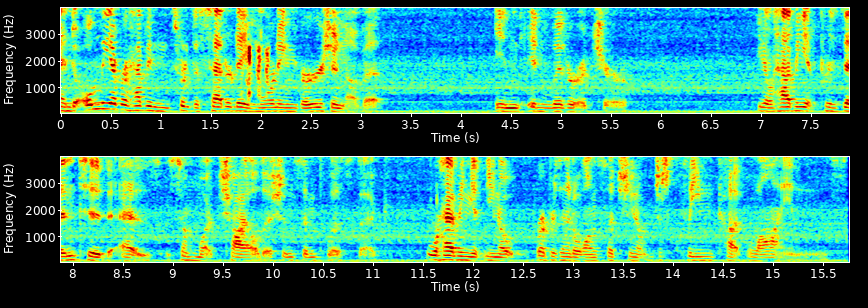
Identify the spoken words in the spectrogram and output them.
And only ever having sort of the Saturday morning version of it in in literature you know, having it presented as somewhat childish and simplistic, or having it, you know, represented along such, you know, just clean cut lines.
